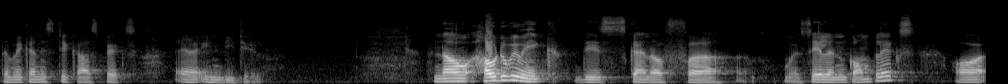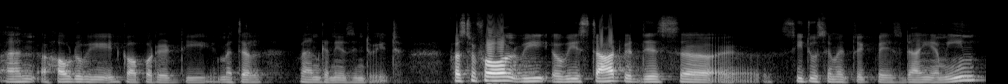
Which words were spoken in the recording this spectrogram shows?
the mechanistic aspects in detail. Now how do we make this kind of uh, Salen complex or and how do we incorporate the metal manganese into it. First of all we, we start with this uh, C2 symmetric base diamine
